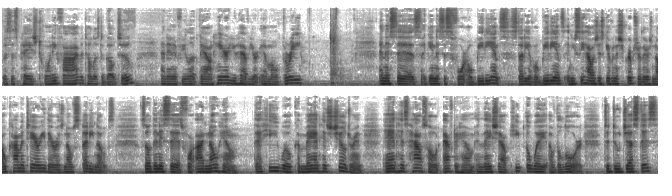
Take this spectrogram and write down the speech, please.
This is page 25. It told us to go to. And then if you look down here, you have your MO3. And it says, again, this is for obedience, study of obedience. And you see how it's just given a scripture. There's no commentary. There is no study notes. So then it says, for I know him that he will command his children and his household after him, and they shall keep the way of the Lord, to do justice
